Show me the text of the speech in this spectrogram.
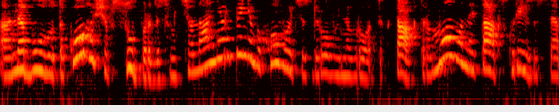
не було такого, що в супердисфункціональній родині виховується здоровий невротик. Так, травмований, так, скоріш за все,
